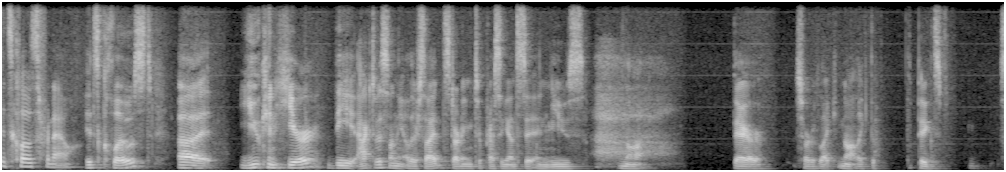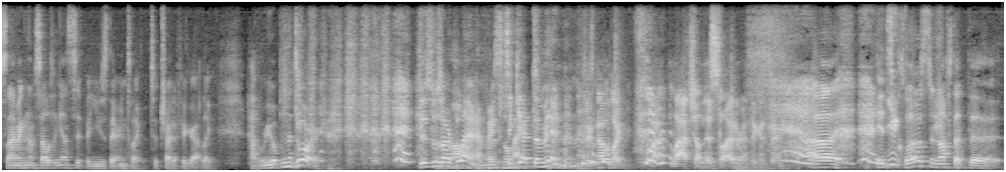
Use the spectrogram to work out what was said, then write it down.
It's closed for now. It's closed. Uh, you can hear the activists on the other side starting to press against it and use not their sort of like not like the, the pigs slamming themselves against it, but use their intellect to try to figure out like how do we open the door. this was our plan was to get them in. And, There's no like latch on this side or anything, is there? uh, it's closed enough that the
